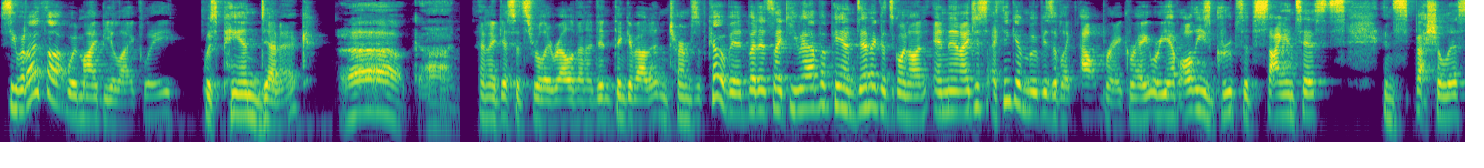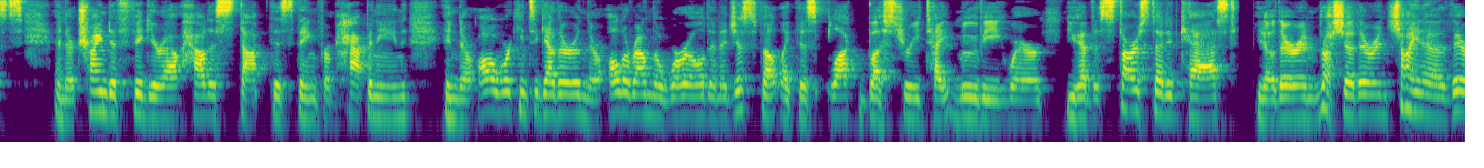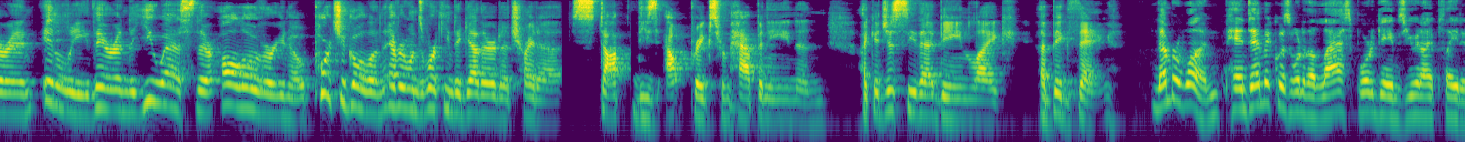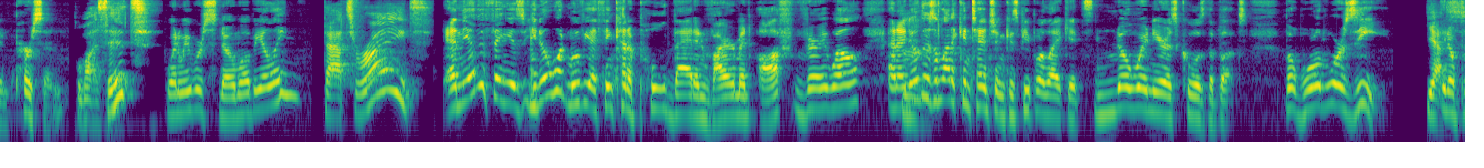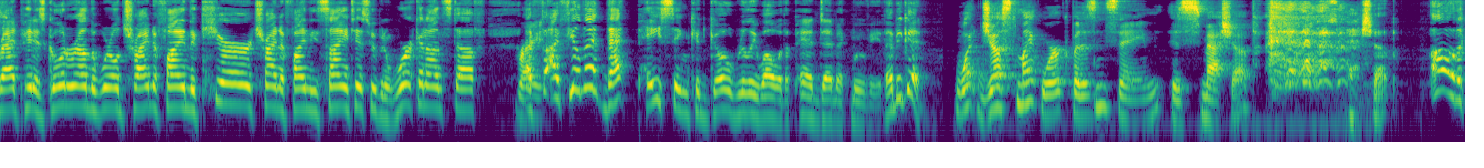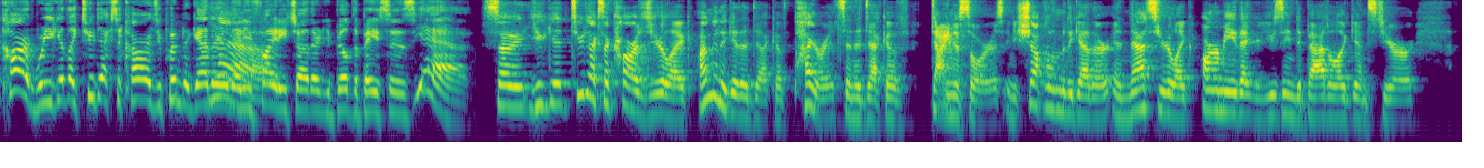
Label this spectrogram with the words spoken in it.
See, what I thought would might be likely was Pandemic. Oh God. And I guess it's really relevant. I didn't think about it in terms of COVID, but it's like you have a pandemic that's going on. And then I just, I think of movies of like Outbreak, right? Where you have all these groups of scientists and specialists and they're trying to figure out how to stop this thing from happening. And they're all working together and they're all around the world. And it just felt like this blockbustery type movie where you have the star studded cast. You know, they're in Russia, they're in China, they're in Italy, they're in the US, they're all over, you know, Portugal, and everyone's working together to try to stop these outbreaks from happening. And I could just see that being like a big thing. Number one, Pandemic was one of the last board games you and I played in person Was it? when we were snowmobiling. That's right. And the other thing is, you know what movie I think kind of pulled that environment off very well? And I know hmm. there's a lot of contention because people are like, it's nowhere near as cool as the books. But World War Z, Yes. you know, Brad Pitt is going around the world trying to find the cure, trying to find these scientists who've been working on stuff. I Right. f- I feel that that pacing could go really well with a pandemic movie. That'd be good. What just might work, but is insane, is Smash Up. smash up. Oh, the card where you get like two decks of cards, you put them together, and then you fight each other and you build the bases. Yeah. So you get two decks of cards. You're like, I'm going to get a deck of pirates and a deck of dinosaurs, and you shuffle them together, and that's your like army that you're using to battle against your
